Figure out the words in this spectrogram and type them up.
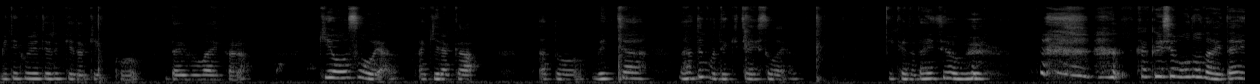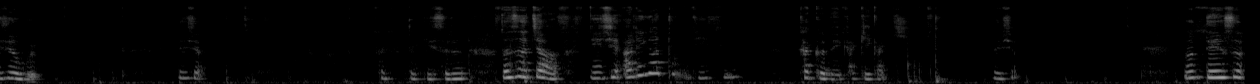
見てくれてるけど結構だいぶ前から。器用そうやん。明らか。あとめっちゃ何でもできちゃいそうやん。いいから大丈夫。隠し物ない。大丈夫。よいしょ。する。なすちゃん虹ありがとう。虹書くね書き書き。よいしょ。運転する。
